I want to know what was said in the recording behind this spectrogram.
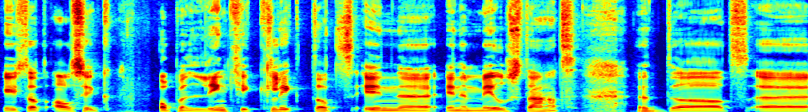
is dat als ik op een linkje klikt dat in, uh, in een mail staat, dat uh,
